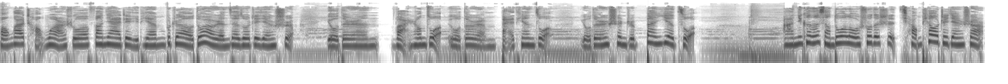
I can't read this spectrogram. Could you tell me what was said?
黄瓜炒木耳说放假这几天不知道有多少人在做这件事，有的人晚上做，有的人白天做，有的人甚至半夜做。啊，你可能想多了，我说的是抢票这件事儿。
